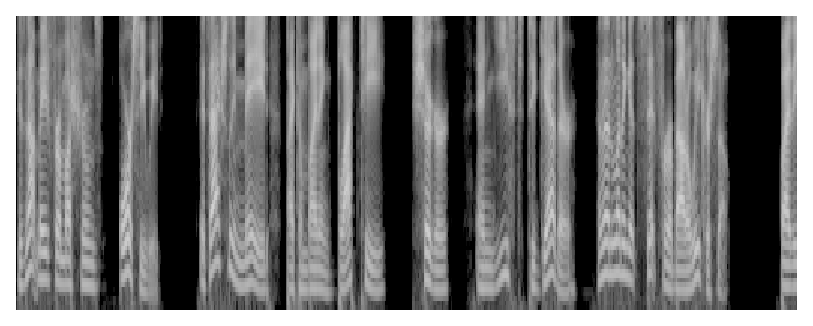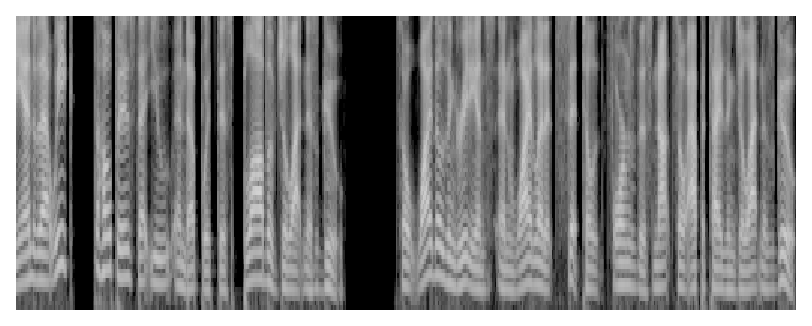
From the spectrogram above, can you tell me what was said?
is not made from mushrooms or seaweed. It's actually made by combining black tea, sugar, and yeast together and then letting it sit for about a week or so. By the end of that week, the hope is that you end up with this blob of gelatinous goo. So, why those ingredients and why let it sit till it forms this not so appetizing gelatinous goo?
